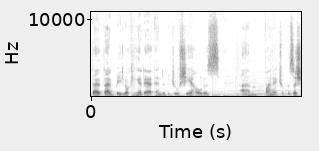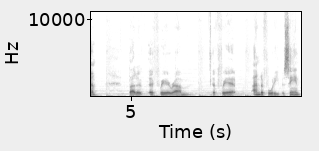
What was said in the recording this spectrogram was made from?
they, they'd be looking at our individual shareholders' um, financial position. But if, if we're um, if we're under forty percent,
